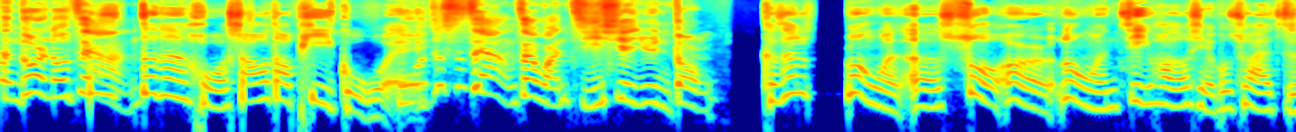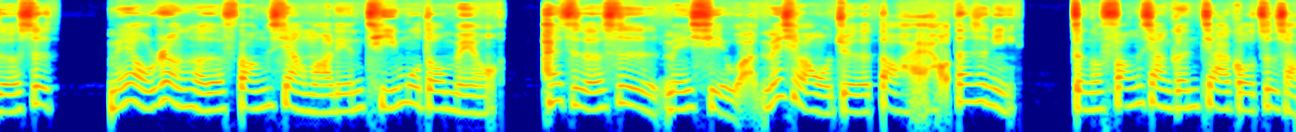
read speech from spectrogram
很多人都这样，真的火烧到屁股哎、我就是这样，在玩极限运动。可是论文，呃，硕二论文计划都写不出来，指的是没有任何的方向吗？连题目都没有？还指的是没写完，没写完，我觉得倒还好。但是你整个方向跟架构至少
